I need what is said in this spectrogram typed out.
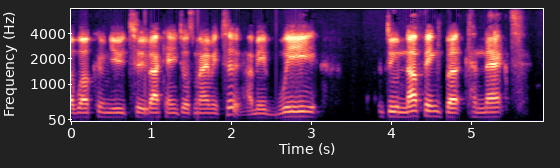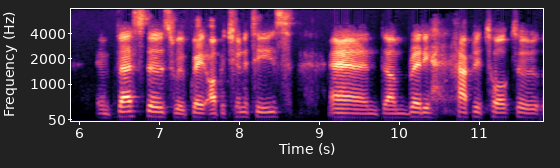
I welcome you to Black Angels Miami too. I mean, we do nothing but connect investors with great opportunities and I'm really happy to talk to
